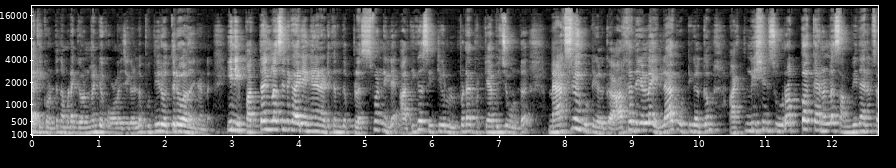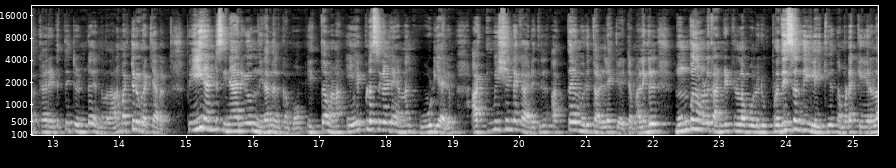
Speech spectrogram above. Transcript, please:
ആക്കിക്കൊണ്ട് നമ്മുടെ ഗവൺമെന്റ് കോളേജുകളിൽ പുതിയൊരു ഉത്തരവ് വന്നിട്ടുണ്ട്. ഇനി പത്താം ക്ലാസ്സിന്റെ കാര്യം എങ്ങനെയാണ് എടുക്കുന്നത്? പ്ലസ് വണ്ണിൽ അധിക സീറ്റുകൾ ഉൾപ്പെടെ പ്രഖ്യാപിച്ചുകൊണ്ട് മാക്സിമം കുട്ടികൾക്ക് അർഹതയുള്ള എല്ലാ കുട്ടികൾക്കും അഡ്മിഷൻസ് ഉറപ്പാക്കാനുള്ള സംവിധാനം സർക്കാർ എടുത്തിട്ടുണ്ട് എന്നുള്ളതാണ് മറ്റൊരു പ്രഖ്യാപനം. അപ്പോൾ ഈ രണ്ട് സിനാരിയോ നിലനിൽക്കുമ്പോൾ ഇത്തവണ എ പ്ലസുകളുടെ എണ്ണം കൂടിയാലും അഡ്മിഷന്റെ കാര്യത്തിൽ അത്തരം ഒരു തള്ളിക്കയറ്റം അല്ലെങ്കിൽ മുമ്പ് നമ്മൾ കണ്ടിട്ടുള്ള പോലെ ഒരു പ്രതിസന്ധിയിലേക്ക് നമ്മുടെ കേരള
